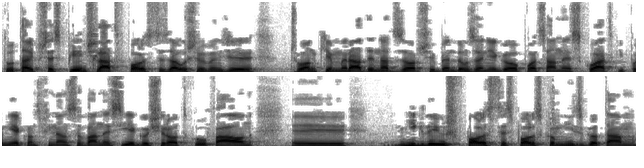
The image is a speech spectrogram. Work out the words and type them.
tutaj przez pięć lat w Polsce załóżmy będzie członkiem Rady Nadzorczej, będą za niego opłacane składki poniekąd finansowane z jego środków, a on y, nigdy już w Polsce z Polską nic go tam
